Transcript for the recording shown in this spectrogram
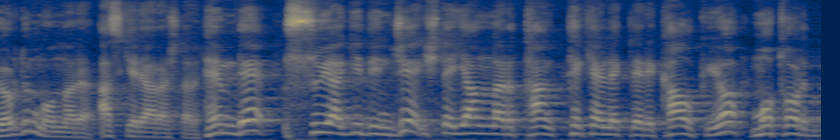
Gördün mü onları askeri araçları? Hem de suya gidince işte yanları tank tekerlekleri kalkıyor. Motor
